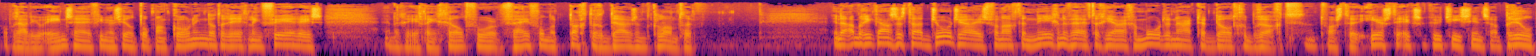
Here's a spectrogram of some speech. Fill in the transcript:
Op Radio 1 zei financieel topman Koning dat de regeling fair is. En de regeling geldt voor 580.000 klanten. In de Amerikaanse staat Georgia is vannacht een 59-jarige moordenaar ter dood gebracht. Het was de eerste executie sinds april.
